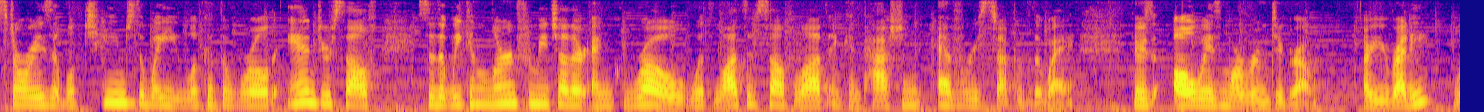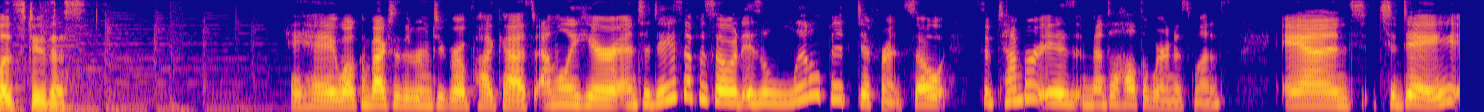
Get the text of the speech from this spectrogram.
stories that will change the way you look at the world and yourself so that we can learn from each other and grow with lots of self love and compassion every step of the way. There's always more room to grow. Are you ready? Let's do this. Hey, hey, welcome back to the Room to Grow podcast. Emily here, and today's episode is a little bit different. So, September is Mental Health Awareness Month, and today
